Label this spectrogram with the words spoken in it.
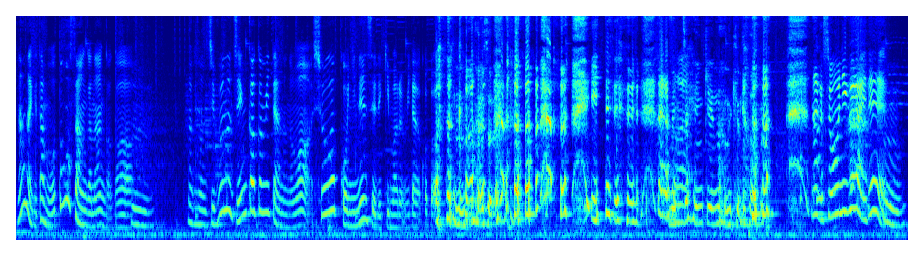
なんだっけ？多分お父さんがなんかが、うんなんかその自分の人格みたいなのは小学校2年生で決まるみたいなことを うん何それ？言っててなんかめっちゃ偏見なんだけど。なんか小2ぐらいで、うん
